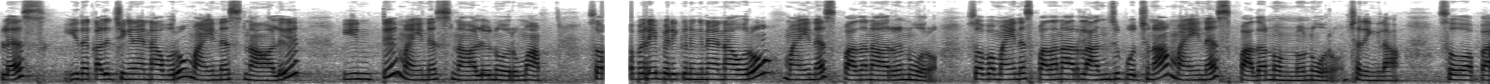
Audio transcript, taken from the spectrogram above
ப்ளஸ் இதை கழிச்சிங்கன்னா என்ன வரும்? மைனஸ் நாலு இன்ட்டு மைனஸ் நாலுன்னு வருமா? ஸோ பெருக்கணுங்கன்னா என்ன வரும்? மைனஸ் பதினாறுன்னு வரும். ஸோ அப்போ மைனஸ் பதினாறில் அஞ்சு போச்சுன்னா மைனஸ் பதினொன்றுன்னு வரும். சரிங்களா? ஸோ அப்போ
